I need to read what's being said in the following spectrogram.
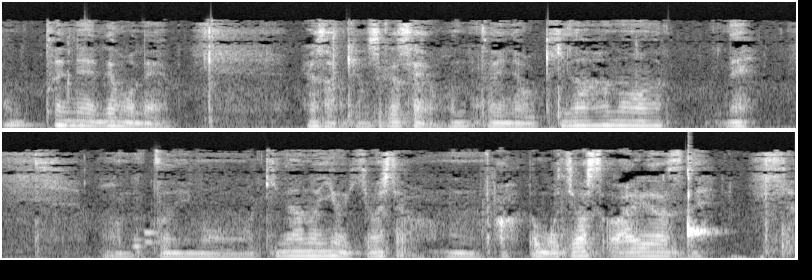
本当にね、でもね、皆さん気をつけてください。本当にね、沖縄のね、本当にもう沖縄の家を行きましたよ。うん。あ、どうも落ちます。ありがとうございますね。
